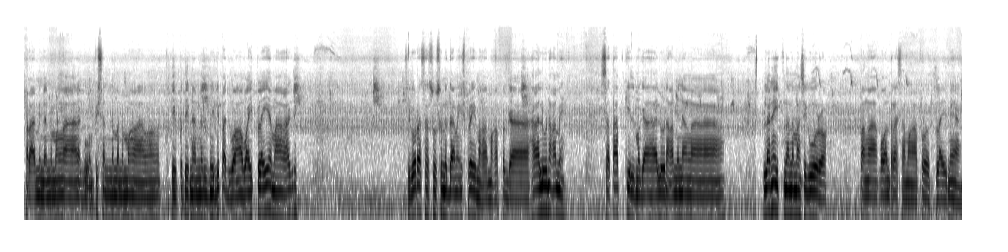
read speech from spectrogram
Marami na ng mga nag-uumpisa na naman ng mga puti-puti na nalilipad. Mga white fly yan mga kagre. Siguro sa susunod daming spray maka makapaghalo na kami. Sa top kill maghahalo na kami ng ah, lanate na naman siguro pang ah, kontra sa mga fruit fly na yan.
